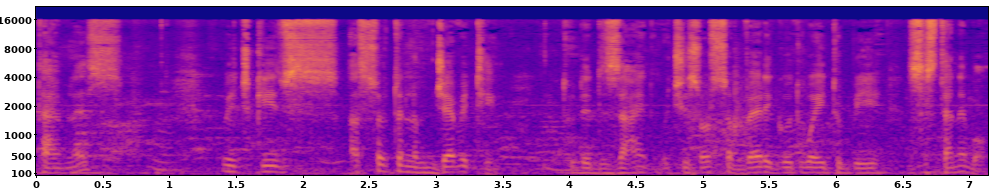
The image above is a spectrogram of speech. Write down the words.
timeless, mm. which gives a certain longevity to the design, which is also a very good way to be sustainable.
